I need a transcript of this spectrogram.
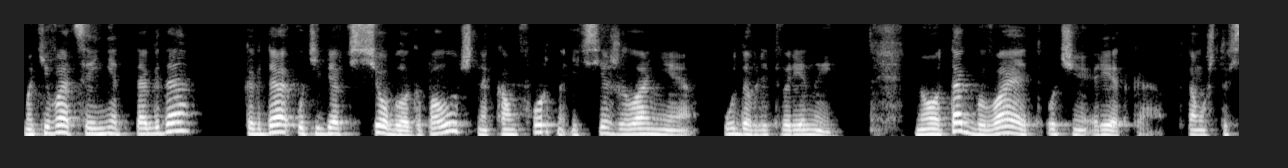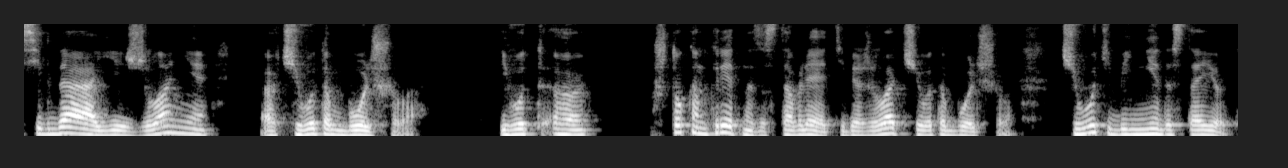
Мотивации нет тогда, когда у тебя все благополучно, комфортно и все желания удовлетворены. Но так бывает очень редко, потому что всегда есть желание э, чего-то большего. И вот э, что конкретно заставляет тебя желать чего-то большего, чего тебе не достает.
